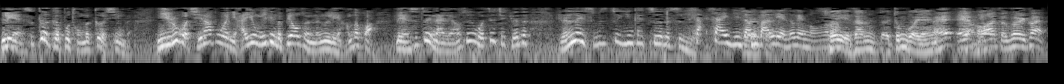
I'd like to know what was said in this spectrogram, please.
脸是各个不同的个性的。你如果其他部位你还用一定的标准能量的话，脸是最难量。所以我自己觉得，人类是不是最应该遮的是脸？下下一集咱们把脸都给蒙了。所以咱们中国人，哎哎，好啊，走这一块，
